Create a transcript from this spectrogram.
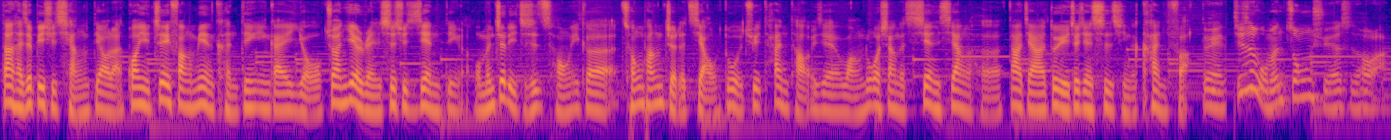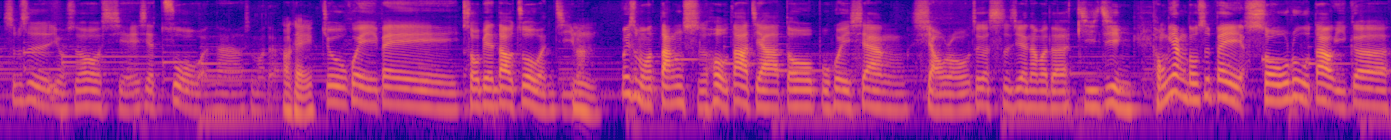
但还是必须强调了，关于这方面肯定应该由专业人士去鉴定啊。我们这里只是从一个从旁者的角度去探讨一些网络上的现象和大家对于这件事情的看法。对，其实我们中学的时候啊，是不是有时候写一些作文啊什么的，OK，就会被收编到作文集嘛？嗯，为什么当时候大家都不会像小柔这个事件那么的激进？同样都是被收录到一个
